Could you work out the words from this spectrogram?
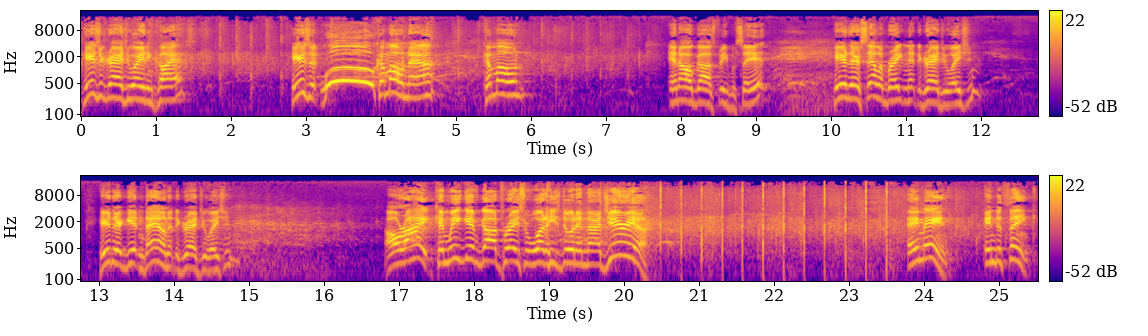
Here's a graduating class. Here's it. woo, come on now. Come on. And all God's people say it. Here they're celebrating at the graduation. Here they're getting down at the graduation. All right, can we give God praise for what He's doing in Nigeria? Amen. And to think,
